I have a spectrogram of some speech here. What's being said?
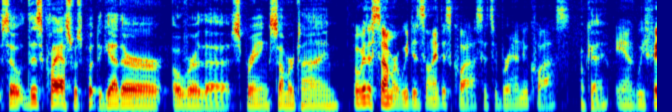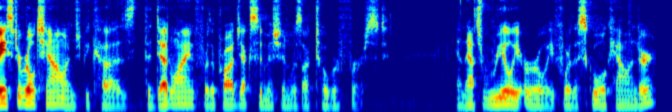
so this class was put together over the spring, summertime. Over the summer, we designed this class. It's a brand new class. Okay, And we faced a real challenge because the deadline for the project submission was October 1st. And that's really early for the school calendar.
